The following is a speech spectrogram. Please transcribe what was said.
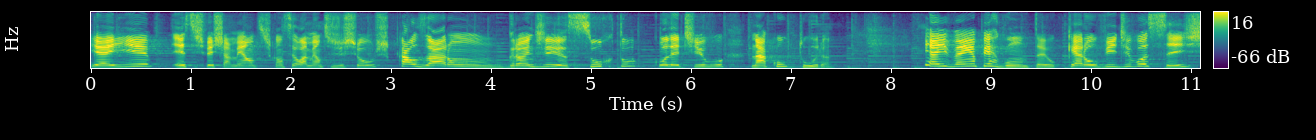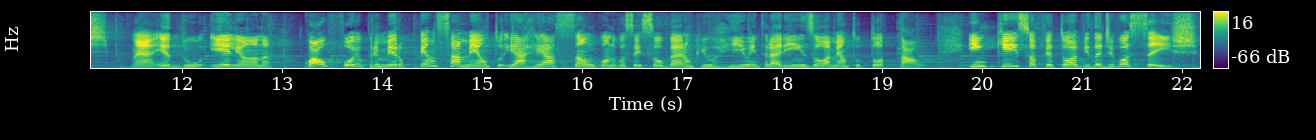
E aí, esses fechamentos, cancelamentos de shows causaram um grande surto coletivo na cultura. E aí vem a pergunta, eu quero ouvir de vocês, né, Edu e Eliana, qual foi o primeiro pensamento e a reação quando vocês souberam que o Rio entraria em isolamento total? E em que isso afetou a vida de vocês?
